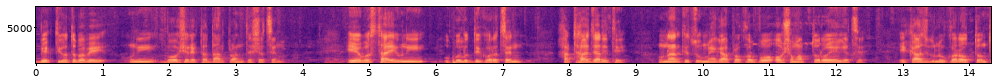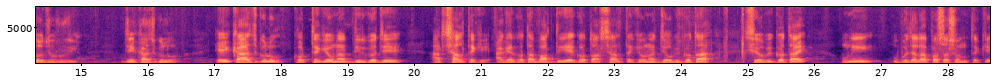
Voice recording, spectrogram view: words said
ব্যক্তিগতভাবে উনি বয়সের একটা দ্বার প্রান্তে এসেছেন। এই অবস্থায় উনি উপলব্ধি করেছেন, হাটহাজারিতে ওনার কিছু মেগা প্রকল্প অসমাপ্ত রয়ে গেছে। এই কাজগুলো করা অত্যন্ত জরুরি, যে কাজগুলো। এই কাজগুলো করতে গিয়ে ওনার দীর্ঘ যে আট সাল থেকে, আগের কথা বাদ দিয়ে গত আট সাল থেকে ওনার যে অভিজ্ঞতা, সে অভিজ্ঞতায় উনি উপজেলা প্রশাসন থেকে,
